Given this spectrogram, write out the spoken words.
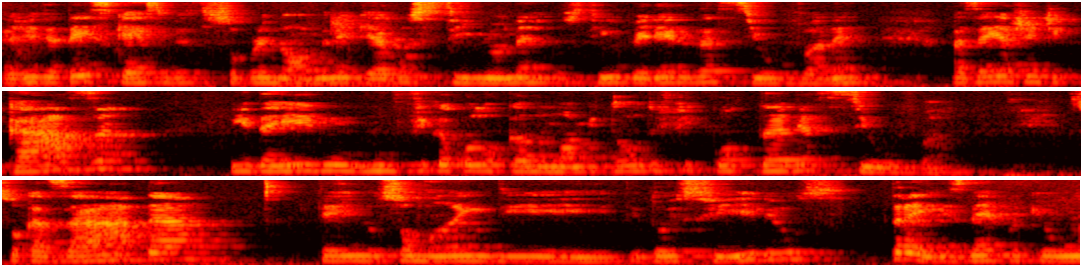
A gente até esquece do sobrenome, né? Que é Agostinho, né? Agostinho Pereira da Silva, né? Mas aí a gente casa e daí não fica colocando o nome todo e ficou Tânia Silva. Sou casada, tenho, sou mãe de, de dois filhos, três, né? Porque um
